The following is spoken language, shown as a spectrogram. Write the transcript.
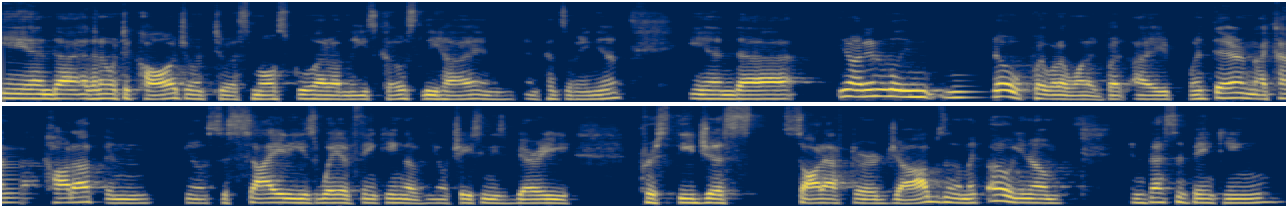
And, uh, and then I went to college. I went to a small school out on the East Coast, Lehigh in, in Pennsylvania. And, uh, you know, I didn't really know quite what I wanted, but I went there and I kind of caught up in, you know, society's way of thinking of, you know, chasing these very prestigious, sought after jobs. And I'm like, oh, you know, investment banking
